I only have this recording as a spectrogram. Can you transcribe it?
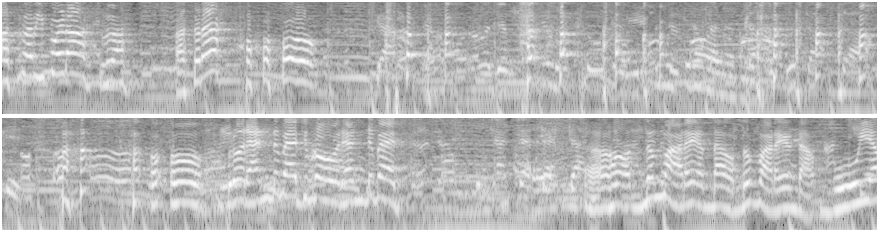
ആസ്ത്ര ഇറങ്ങിപ്പോയടാ. അസറേ ബ്രോ രണ്ട് മാച്ച് ബ്രോ രണ്ട് മാച്ച് ഒന്നും പറയണ്ട ഒന്നും പറയണ്ട. ബൂയ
